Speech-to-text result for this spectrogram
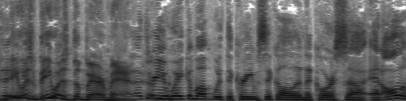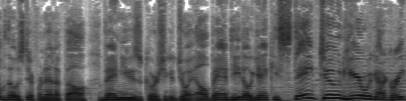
He was. He was the bear man. That's where you wake them up with the creamsicle, and of course, uh, at all of those different NFL venues, of course, you can enjoy El Bandido Yankees. Stay tuned here. We got a great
